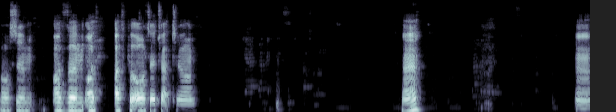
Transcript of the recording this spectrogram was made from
Awesome. I've um I've I've put auto tractor on. Huh? Uh,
